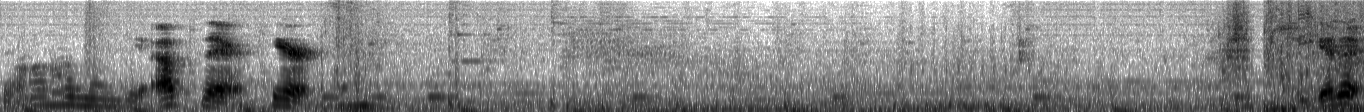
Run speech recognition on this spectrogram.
Don't know how up there. Here. Get it?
